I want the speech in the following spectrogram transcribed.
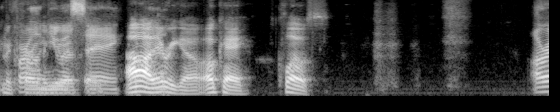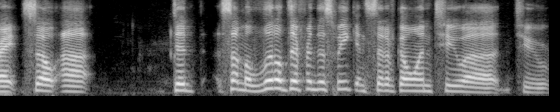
mcfarland McFarland, usa Ah, there we go. Okay, close. All right. So, uh, did something a little different this week. Instead of going to uh to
